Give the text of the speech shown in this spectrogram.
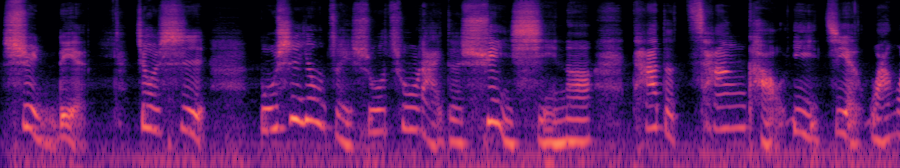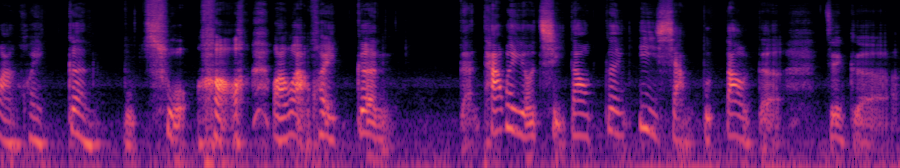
训练，就是不是用嘴说出来的讯息呢，他的参考意见往往会更不错，哈，往往会更。它会有起到更意想不到的这个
